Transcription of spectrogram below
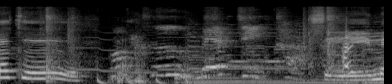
ก็คือ ก็คือเมจิกค่ะสีเม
